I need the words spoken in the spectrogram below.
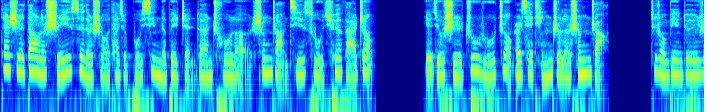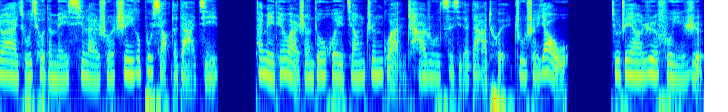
但是到了十一岁的时候，他就不幸的被诊断出了生长激素缺乏症，也就是侏儒症，而且停止了生长。这种病对于热爱足球的梅西来说是一个不小的打击。他每天晚上都会将针管插入自己的大腿，注射药物，就这样日复一日。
